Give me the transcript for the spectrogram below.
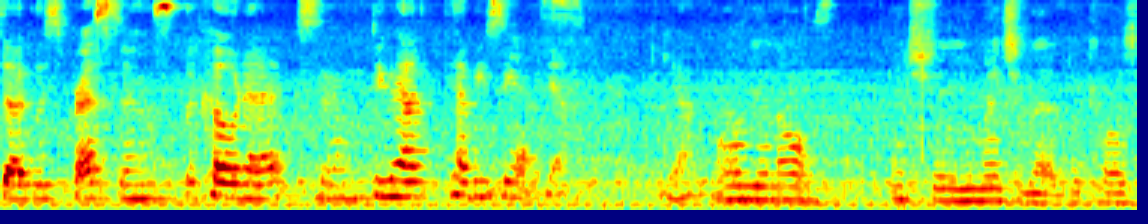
Douglas Preston's The Codex. And do you have have you seen it? Yes. Yeah. Yeah. Well, you know, interesting you mention that because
